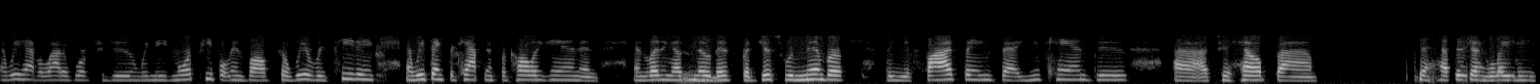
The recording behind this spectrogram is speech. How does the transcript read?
And we have a lot of work to do, and we need more people involved. So we're repeating, and we thank the captains for calling in and, and letting us know this. But just remember the five things that you can do uh, to help um, to help this young lady.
